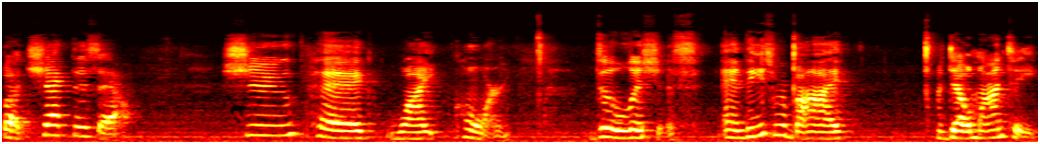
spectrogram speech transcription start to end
But check this out. Shoe peg white corn. Delicious. And these were by Del Monte.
